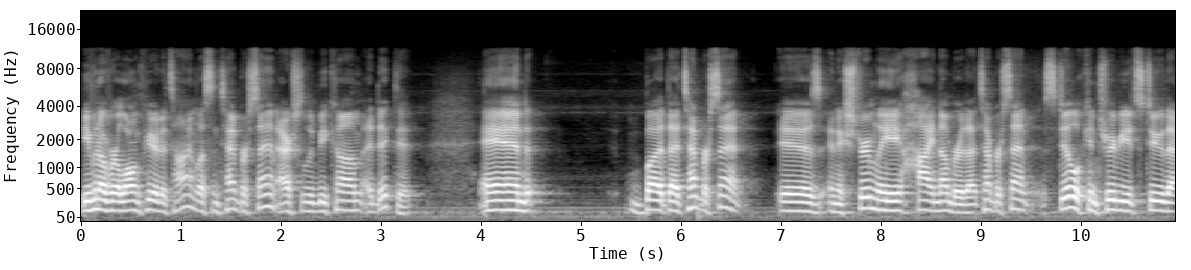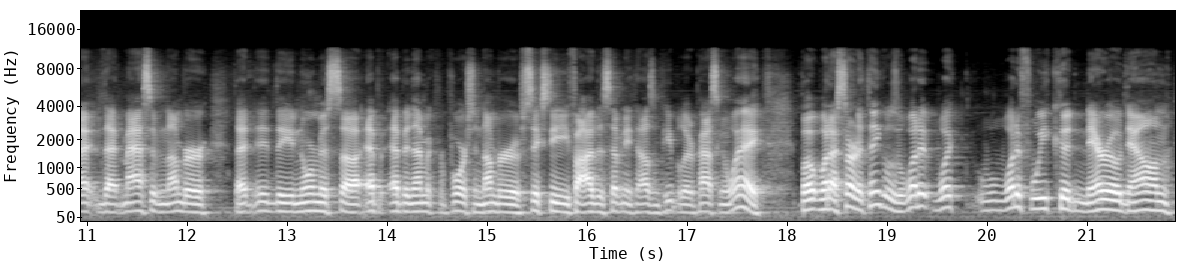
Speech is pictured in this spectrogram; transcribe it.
even over a long period of time, less than 10% actually become addicted. And, but that 10% is an extremely high number. That 10% still contributes to that, that massive number, that the enormous uh, ep epidemic proportion number of 65 to 70,000 people that are passing away. But what I started thinking was, what if, what, what if we could narrow down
